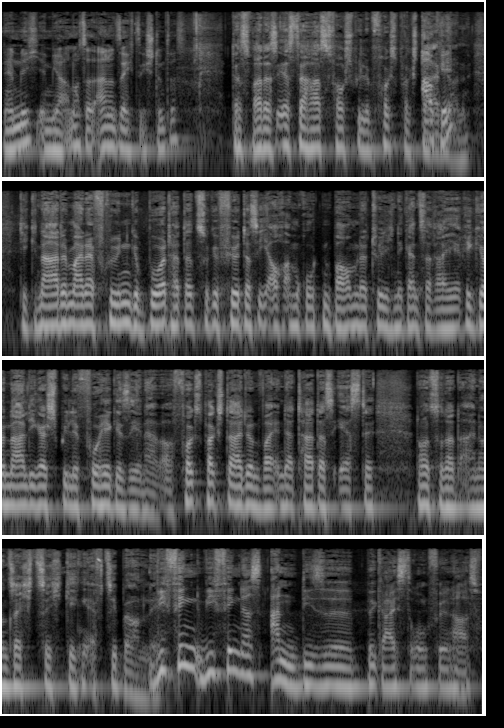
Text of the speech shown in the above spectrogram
Nämlich im Jahr 1961, stimmt das? Das war das erste HSV-Spiel im Volksparkstadion. Okay. Die Gnade meiner frühen Geburt hat dazu geführt, dass ich auch am Roten Baum natürlich eine ganze Reihe Regionalligaspiele vorher gesehen habe. Aber Volksparkstadion war in der Tat das erste 1961 gegen FC Burnley. Wie fing, wie fing das an, diese Begeisterung für den HSV?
